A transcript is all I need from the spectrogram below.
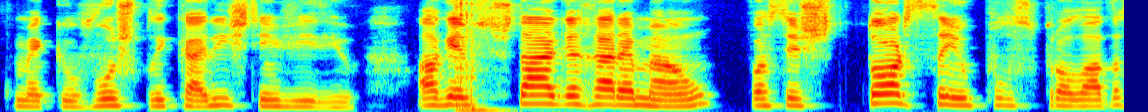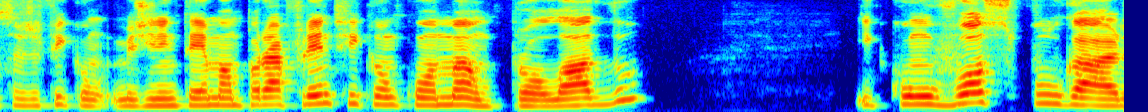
Como é que eu vou explicar isto em vídeo? Alguém vos está a agarrar a mão, vocês torcem o pulso para o lado, ou seja, ficam, imaginem que têm a mão para a frente, ficam com a mão para o lado e com o vosso pulgar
